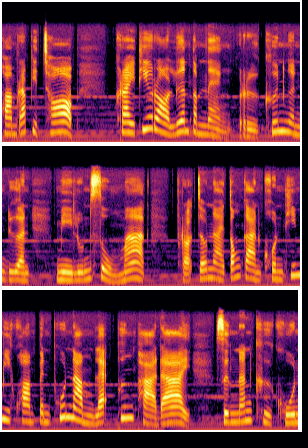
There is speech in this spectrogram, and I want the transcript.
ความรับผิดชอบ ใครที่รอเลื่อนตำแหน่งหรือขึ้นเงินเดือน มีลุ้นสูงมาก เพราะเจ้านายต้องการคนที่มีความเป็นผู้นำและพึ่งพาได้ ซึ่งนั่นคือคุณ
